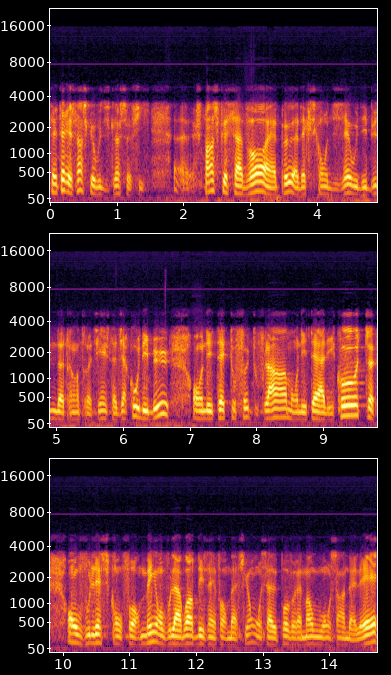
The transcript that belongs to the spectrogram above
C'est intéressant ce que vous dites là, Sophie. Euh, je pense que ça va un peu avec ce qu'on disait au début de notre entretien, c'est-à-dire qu'au début, on était tout feu, tout flamme, on était à l'écoute, on voulait se conformer, on voulait avoir des informations, on ne savait pas vraiment où on s'en allait.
